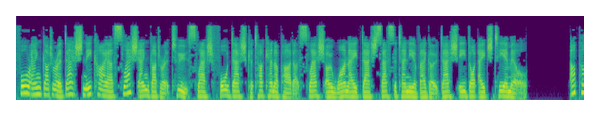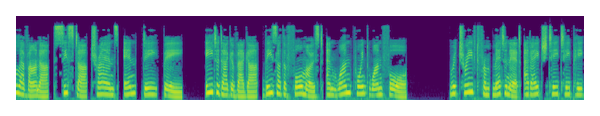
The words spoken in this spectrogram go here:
four anguttara dash nikaya slash anguttara two slash four dash katakanapada slash 018 dash sasatanyavago dash e.html Uppalavanna, Sister trans, N, D, B Etadaggavagga, these are the foremost and 1.14. Retrieved from MettaNet at http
